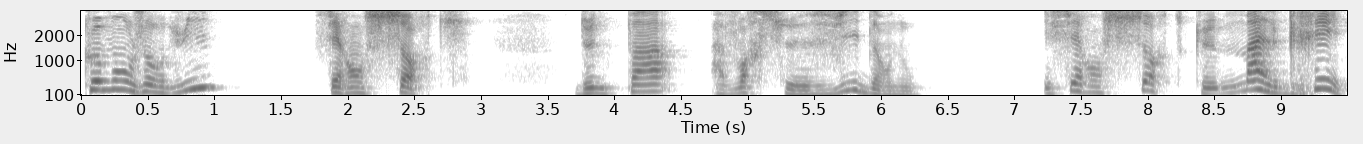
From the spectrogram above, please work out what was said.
comment aujourd'hui faire en sorte de ne pas avoir ce vide en nous et faire en sorte que malgré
